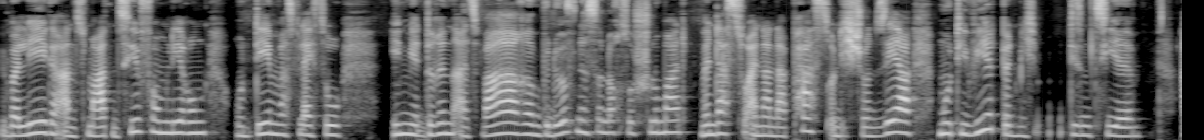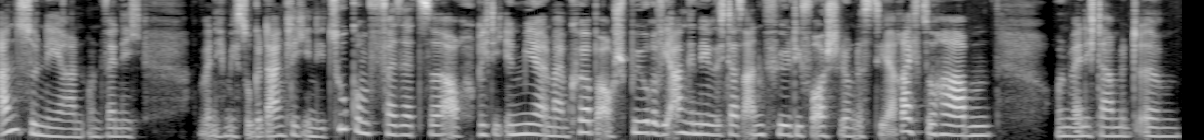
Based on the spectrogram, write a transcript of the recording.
überlege an smarten Zielformulierungen und dem, was vielleicht so in mir drin als wahre Bedürfnisse noch so schlummert. Wenn das zueinander passt und ich schon sehr motiviert bin, mich diesem Ziel anzunähern und wenn ich wenn ich mich so gedanklich in die Zukunft versetze, auch richtig in mir, in meinem Körper auch spüre, wie angenehm sich das anfühlt, die Vorstellung, das Ziel erreicht zu haben. Und wenn ich damit ähm,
